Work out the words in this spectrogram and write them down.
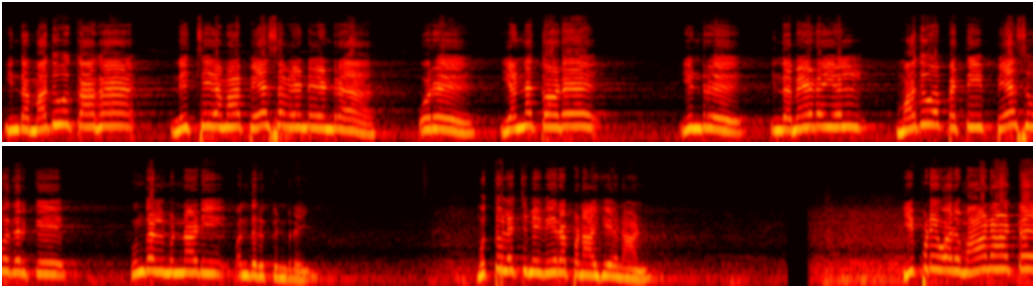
இந்த மதுவுக்காக நிச்சயமாக பேச வேண்டும் என்ற ஒரு எண்ணத்தோடு இன்று இந்த மேடையில் மதுவை பற்றி பேசுவதற்கு உங்கள் முன்னாடி வந்திருக்கின்றேன். முத்துலட்சுமி வீரப்பனாகிய நான். இப்படி ஒரு மாநாட்டை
